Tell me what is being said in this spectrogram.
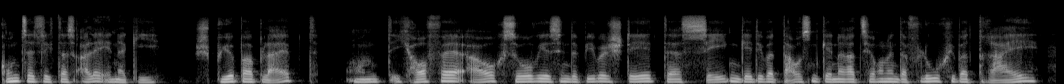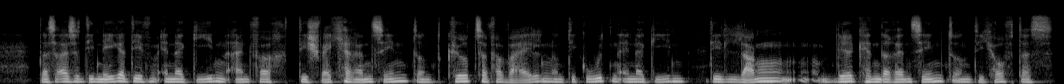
grundsätzlich, dass alle Energie spürbar bleibt. Und ich hoffe auch, so wie es in der Bibel steht, der Segen geht über tausend Generationen, der Fluch über drei, dass also die negativen Energien einfach die schwächeren sind und kürzer verweilen und die guten Energien die langwirkenderen sind. Und ich hoffe, dass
